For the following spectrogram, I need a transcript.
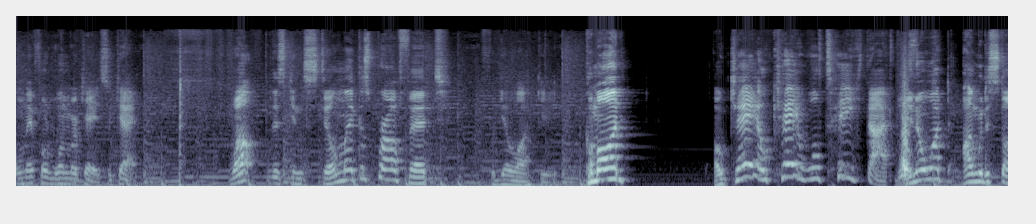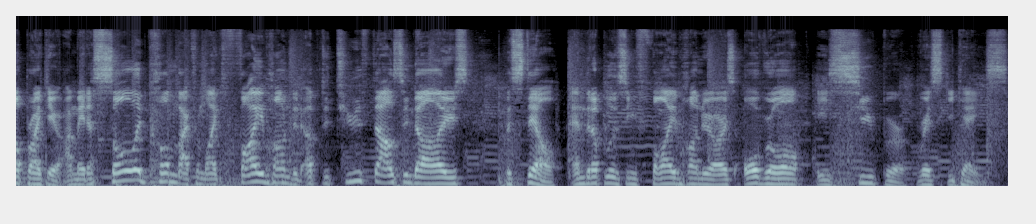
only afford one more case. Okay. Well, this can still make us profit if we get lucky. Come on! Okay, okay, we'll take that. You know what? I'm gonna stop right here. I made a solid comeback from like 500 up to $2,000 but still, ended up losing 500 hours overall, a super risky case.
